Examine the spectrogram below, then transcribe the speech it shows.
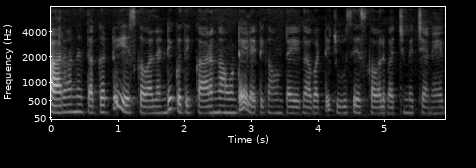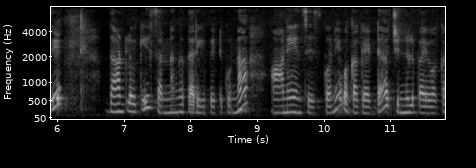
కారాన్ని తగ్గట్టు వేసుకోవాలండి. కొద్దిగా కారంగా ఉంటాయి లైట్గా ఉంటాయి కాబట్టి చూసి వేసుకోవాలి పచ్చిమిర్చి అనేది. దాంట్లోకి సన్నంగా తరిగి పెట్టుకున్న ఆనియన్స్ వేసుకొని ఒక గడ్డ చిన్నులపై ఒక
